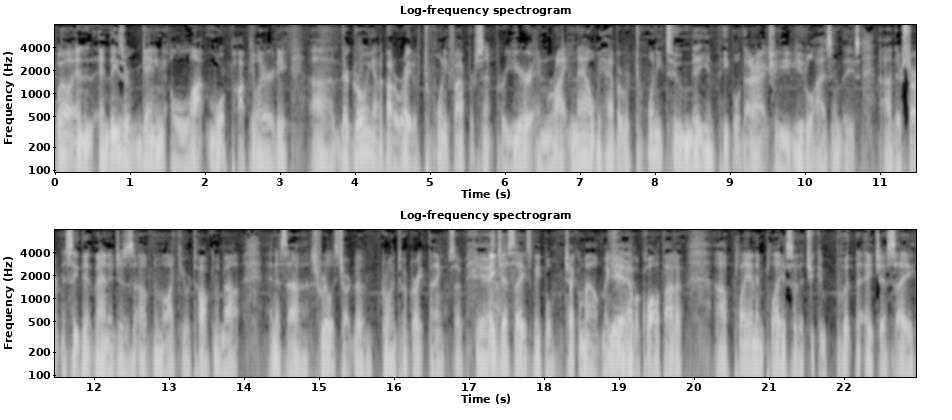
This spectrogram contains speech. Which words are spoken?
Well, and, and these are gaining a lot more popularity. Uh, they're growing at about a rate of 25% per year, and right now we have over 22 million people that are actually utilizing these. Uh, they're starting to see the advantages of them, like you were talking about, and it's, uh, it's really starting to grow into a great thing. So, Yeah. HSAs, people, check them out. Make sure you have a qualified uh, plan in place so that you can put the HSA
